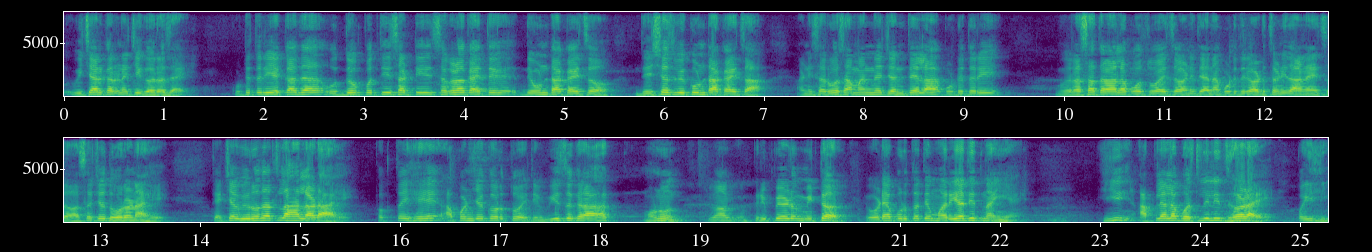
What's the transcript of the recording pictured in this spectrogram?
विचार करण्याची गरज आहे. कुठेतरी एखाद्या उद्योगपतीसाठी सगळं काय ते देऊन टाकायचं देशच विकून टाकायचा आणि सर्वसामान्य जनतेला कुठेतरी रसातळाला पोचवायचं आणि त्यांना कुठेतरी अडचणीत आणायचं असं जे धोरण आहे त्याच्या विरोधातला हा लढा आहे. फक्त हे आपण जे करतो आहे ते वीज ग्राहक म्हणून किंवा प्रीपेड मीटर एवढ्यापुरतं ते मर्यादित नाही आहे ही आपल्याला बसलेली झळ आहे पहिली.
